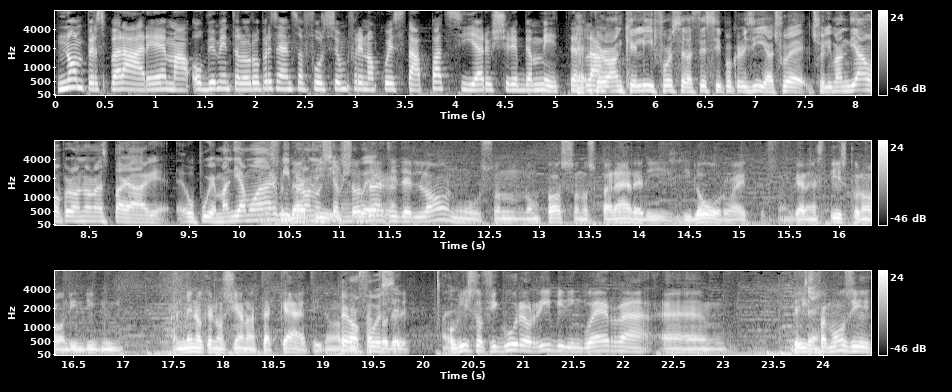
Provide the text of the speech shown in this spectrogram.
non per sparare, ma ovviamente la loro presenza forse un freno a questa pazzia riuscirebbe a metterla. Eh, però anche lì forse la stessa ipocrisia, cioè ce li mandiamo però non a sparare, eh, oppure mandiamo armi soldati, però non siamo I in soldati guerra. dell'ONU son- non possono sparare di, di loro, ecco, son- garantiscono di- di- almeno che non siano attaccati. no? Però Abbiamo fatto forse- delle- ho visto figure orribili in guerra. ehm, dei Sì. famosi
